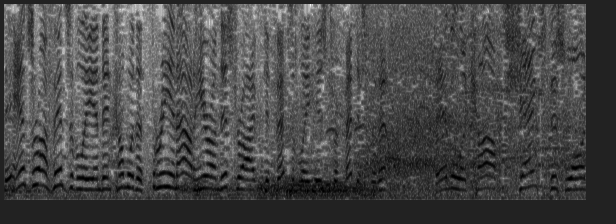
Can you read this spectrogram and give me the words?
to answer offensively and then come with a three and out here on this drive defensively is tremendous for them. And LeCompte shanks this one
